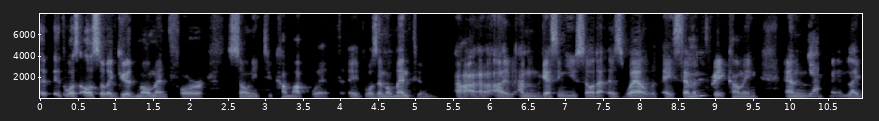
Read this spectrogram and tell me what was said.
it was also a good moment for sony to come up with it was a momentum uh, I, am guessing you saw that as well with A7 mm-hmm. III coming and, yeah. and, like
